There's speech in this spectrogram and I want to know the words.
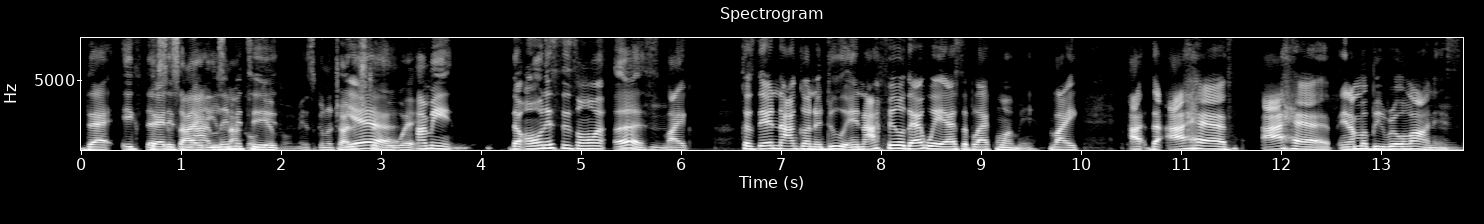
that ex- that, that is not society is not going to limited give them. It's going to try to strip away. I mean, the onus is on us, Mhm. like, because they're not gonna do it, and I feel that way as a black woman. Like, I, the, I have, I have, and I'm gonna be real honest. Mm-hmm.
